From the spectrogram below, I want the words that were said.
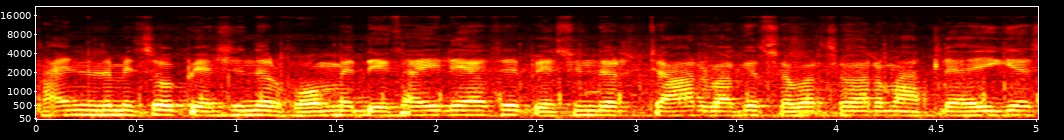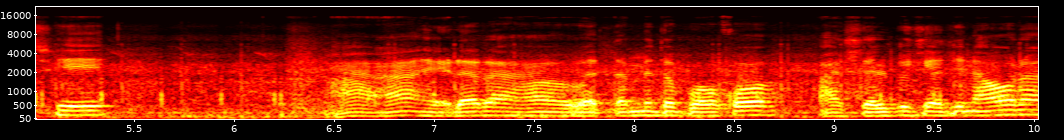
ફાઇનલી મિત્રો પેસેન્જર હોમે દેખાઈ રહ્યા છે. પેસેન્જર ચાર વાગે સવાર સવારમાં આટલે આવી ગયા છે. હા હા, હેડર, હા, હવે તમે તો પોકો. આ સેલ્ફી ખેંચીને આવો ને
